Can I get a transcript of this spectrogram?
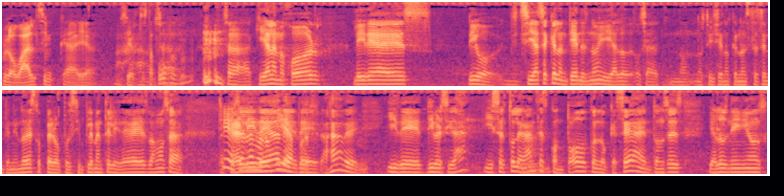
global sin que haya Ajá, ciertos o sea, tapujos, ¿no? O sea, aquí a lo mejor la idea es, digo, si ya sé que lo entiendes, ¿no? Y ya lo, o sea, no, no estoy diciendo que no estés entendiendo esto, pero pues simplemente la idea es, vamos a Sí, crear hacer la idea de, analogía, de- pues. ajá, de- y de diversidad y ser tolerantes con todo, con lo que sea. Entonces, ya los niños,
